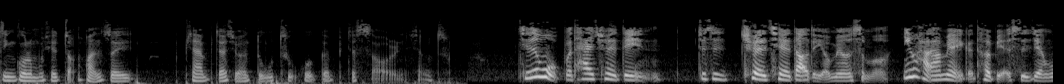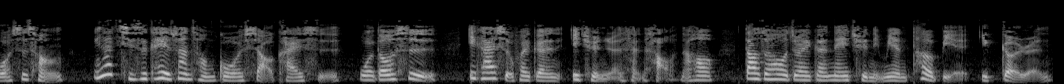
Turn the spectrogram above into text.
经过了某些转换，所以现在比较喜欢独处或跟比较少人相处。其实我不太确定，就是确切到底有没有什么，因为好像没有一个特别事件。我是从应该其实可以算从国小开始，我都是一开始会跟一群人很好，然后到最后就会跟那一群里面特别一个人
